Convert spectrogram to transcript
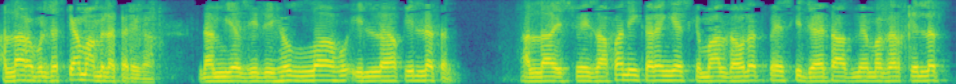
اللہ رب العزت کیا معاملہ کرے گا؟ لم اللہ الا قلتا۔ اللہ اس میں اضافہ نہیں کریں گے، اس کے مال دولت میں، اس کی جائیداد میں، مگر قلت۔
